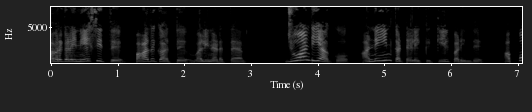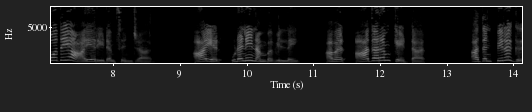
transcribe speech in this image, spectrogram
அவர்களை நேசித்து பாதுகாத்து வழிநடத்த. ஜுவாண்டியாக்கோ அன்னையின் கட்டளைக்கு கீழ்ப்படிந்து அப்போதைய ஆயரிடம் சென்றார். ஆயர் உடனே நம்பவில்லை. அவர் ஆதாரம் கேட்டார். அதன் பிறகு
